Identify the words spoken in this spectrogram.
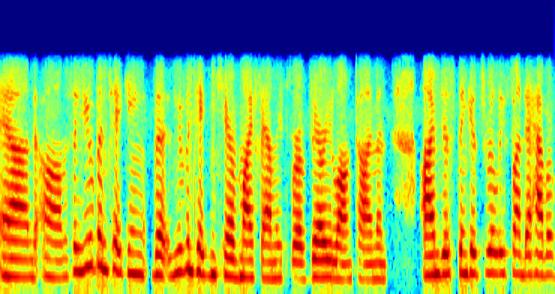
And um so you've been taking the you've been taking care of my family for a very long time and I'm just think it's really fun to have a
